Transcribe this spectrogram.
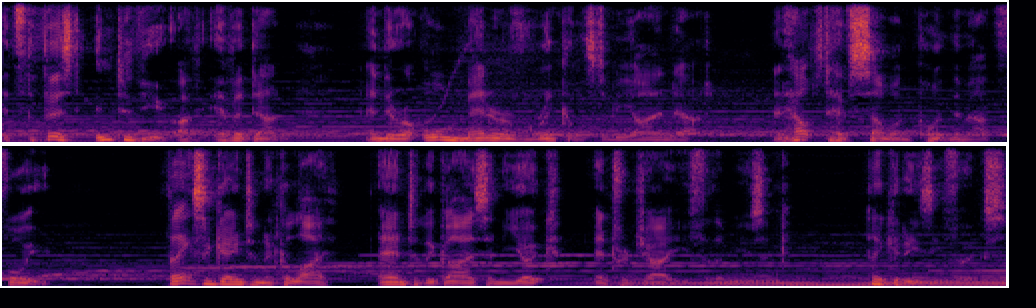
it's the first interview I've ever done, and there are all manner of wrinkles to be ironed out. It helps to have someone point them out for you. Thanks again to Nikolai and to the guys in Yoke and Trajayu for the music. Take it easy, folks.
